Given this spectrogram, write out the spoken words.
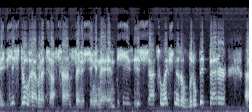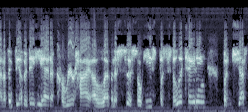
He's still having a tough time finishing, and and his shot selection is a little bit better. And I think the other day he had a career high 11 assists, so he's facilitating, but just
